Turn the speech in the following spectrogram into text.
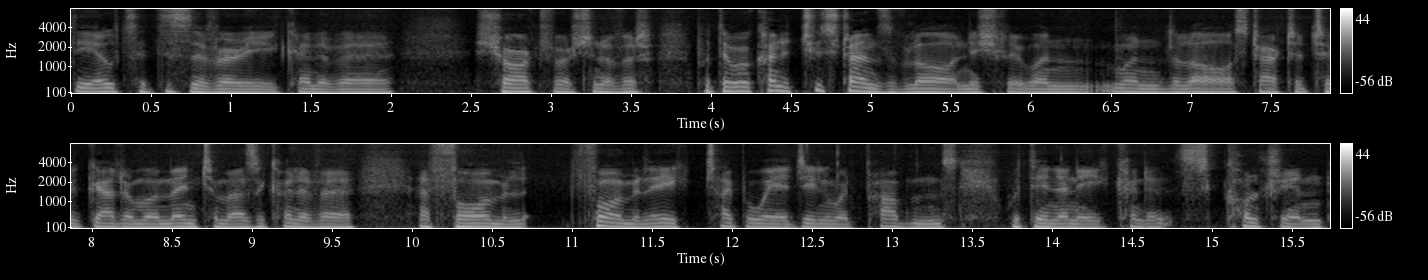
the outset. This is a very kind of a short version of it, but there were kind of two strands of law initially when when the law started to gather momentum as a kind of a, a formal formulaic type of way of dealing with problems within any kind of country. And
